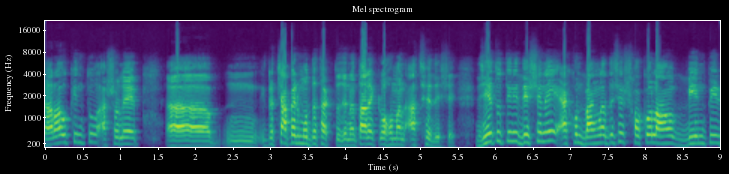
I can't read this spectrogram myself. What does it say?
তারাও কিন্তু আসলে একটা চাপের মধ্যে থাকতো যে না, তারেক রহমান আছে দেশে। যেহেতু তিনি দেশে নেই, এখন বাংলাদেশের সকল বিএনপির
